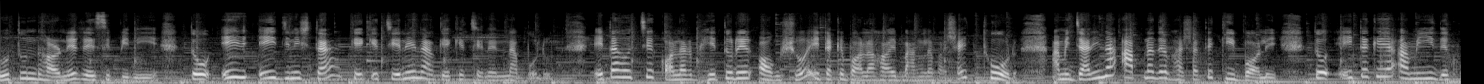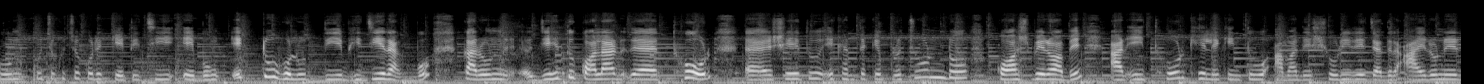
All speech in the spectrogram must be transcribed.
নতুন ধরনের রেসিপি নিয়ে। তো এই এই জিনিসটা কে কে চেনেন আর কে কে চেনেন না বলুন। এটা হচ্ছে কলার ভেতরের অংশ, এটাকে বলা হয় বাংলা ভাষায় থোর। আমি জানি না আপনাদের ভাষাতে কি বলে। তো এইটাকে আমি দেখুন কুচো কুচো করে কেটেছি এবং একটু হলুদ দিয়ে ভিজিয়ে রাখব। কারণ যেহেতু কলার থোর সেহেতু এখান থেকে প্রচণ্ড কষ বেরোবে আর এই থোর খেলে কিন্তু আমাদের শরীরে যাদের আয়রনের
